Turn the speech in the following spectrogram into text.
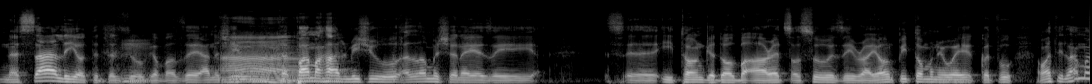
נסע להיות את הזוג, אבל זה אנשים, אה. פעם אחת מישהו, לא משנה איזה אה, עיתון גדול בארץ, עשו איזה רעיון, פתאום אני רואה, כתבו, אמרתי, למה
